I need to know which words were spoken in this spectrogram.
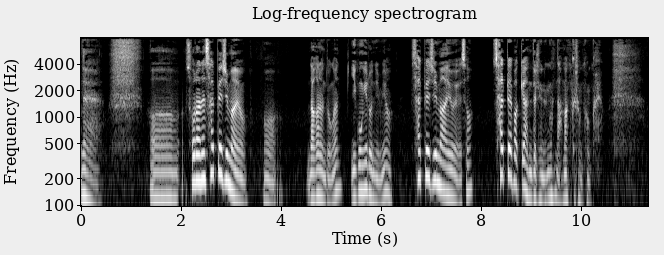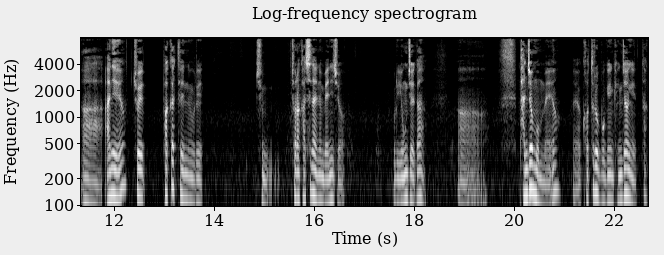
네. 어, 소란에 살 빼지 마요. 어, 나가는 동안 2015님이요. 살 빼지 마요에서 살 빼밖에 안 들리는 건 나만 그런 건가요? 아, 아니에요. 저희 바깥에 있는 우리 지금 저랑 같이 다니는 매니저 우리 용재가 어, 반전 몸매예요. 예, 겉으로 보기엔 굉장히 딱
